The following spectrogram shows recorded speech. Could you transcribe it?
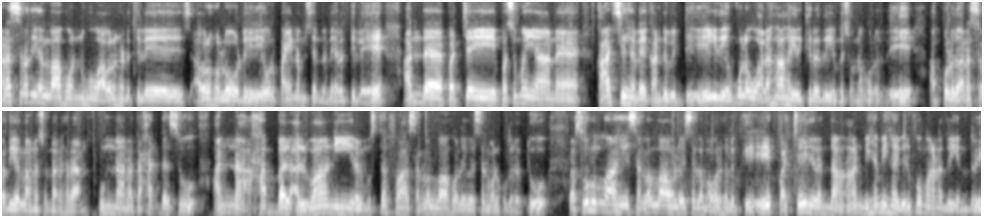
அனஸ்ரதி அல்லாஹு அன்ஹு அவர்களிடத்திலே அவர்களோடு ஒரு பயணம் சென்ற நேரத்திலே அந்த பச்சை பசுமையான காட்சிகளை கண்டுவிட்டு இது எவ்வளவு அழகாக இருக்கிறது என்று சொன்ன பொழுது அப்பொழுது அனஸ்ரதி அல்லாஹ் சொன்னார்களாம் உன்னான தஹத்தசு அன்ன அஹப்பல் அல்வானி இரல் முஸ்தபா சல்லல்லாஹு அலைவசல்லம் அல் குதிரத்து. ரசூலுல்லாஹி சல்லல்லாஹு அலைவசல்லம் அவர்களுக்கு பச்சை நிறந்தான் தான் மிக மிக விருப்பமானது என்று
